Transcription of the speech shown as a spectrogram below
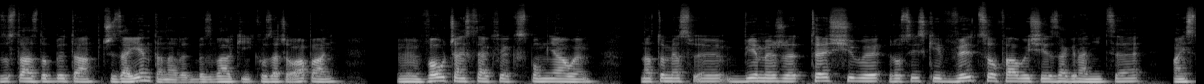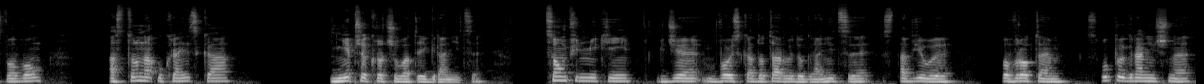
została zdobyta, czy zajęta nawet bez walki Kozacza Łapań, y, Wołczańsk, tak jak wspomniałem. Natomiast y, wiemy, że te siły rosyjskie wycofały się za granicę państwową, a strona ukraińska nie przekroczyła tej granicy. Są filmiki, gdzie wojska dotarły do granicy, stawiły powrotem słupy graniczne,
